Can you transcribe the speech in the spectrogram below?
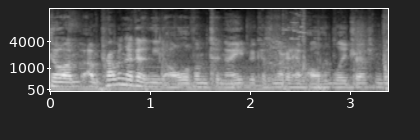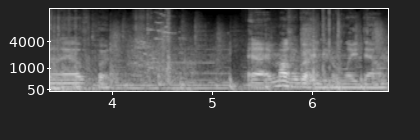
Though I'm, I'm probably not going to need all of them tonight because I'm not going to have all the blade traps I'm going to have, but yeah, I might as well go ahead and get them laid down.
